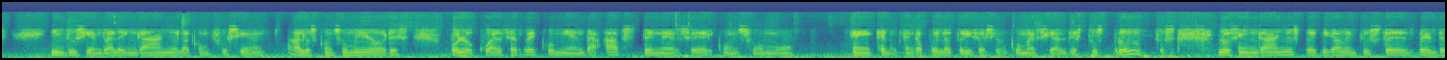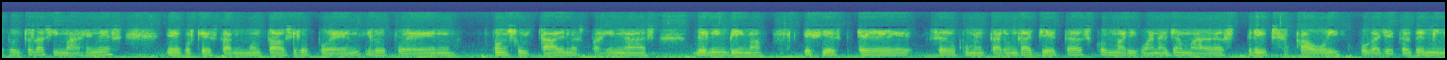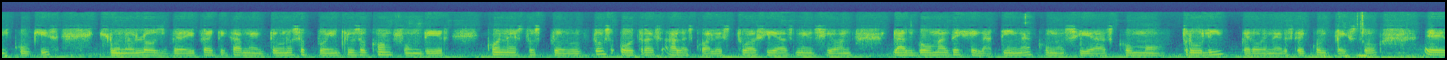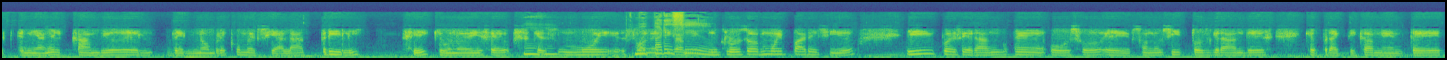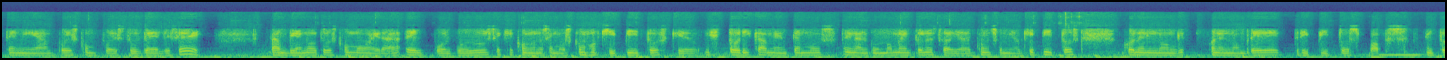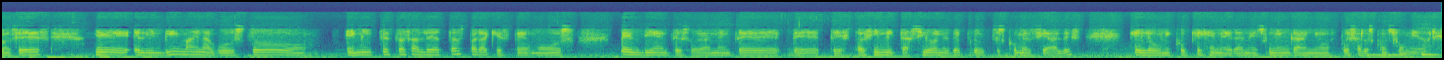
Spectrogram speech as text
induciendo al engaño, la confusión a los consumidores, por lo cual se recomienda abstenerse del consumo eh, que no tenga pues la autorización comercial de estos productos. Los engaños prácticamente ustedes ven de pronto las imágenes eh, porque están montados y lo pueden y lo pueden consultar en las páginas del INVIMA que si es, eh, se documentaron galletas con marihuana llamadas trips a hoy o galletas de mini cookies que uno los ve y prácticamente uno se puede incluso confundir con estos productos otras a las cuales tú hacías mención las gomas de gelatina conocidas como Trulli pero en este contexto eh, tenían el cambio del, del nombre comercial a Trilli sí, que uno dice pues, que es muy, incluso muy parecido, y pues eran eh, oso, eh, son ositos grandes que prácticamente tenían pues compuestos de LCD. También otros como era el polvo dulce que conocemos como quipitos, que históricamente hemos en algún momento de nuestra vida consumido quipitos con el nombre, con el nombre de tripitos pops. Entonces, eh, el INVIMA en agosto emite estas alertas para que estemos pendientes obviamente de, estas imitaciones de productos comerciales que lo único que generan es un engaño pues a los consumidores.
